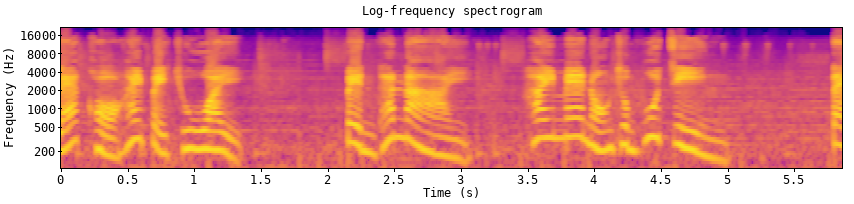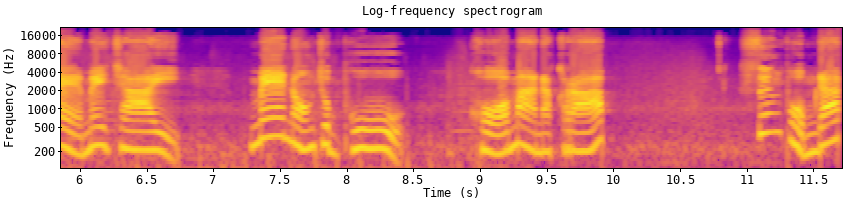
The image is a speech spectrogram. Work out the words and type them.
และขอให้ไปช่วย เป็นทนาย ให้แม่น้องชมพู่จริง แต่ไม่ใช่ แม่น้องชมพู่ขอมานะครับ ซึ่งผมได้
